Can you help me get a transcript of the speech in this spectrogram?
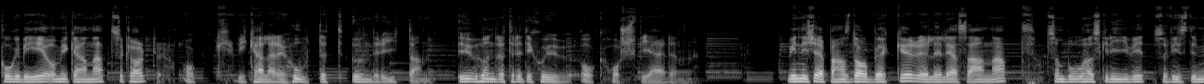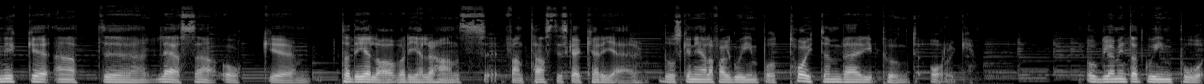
KGB och mycket annat såklart. Och vi kallar det Hotet under ytan, U137 och Horsfjärden. Vill ni köpa hans dagböcker eller läsa annat som Bo har skrivit så finns det mycket att eh, läsa och eh, ta del av vad det gäller hans fantastiska karriär. Då ska ni i alla fall gå in på teutenberg.org. Och glöm inte att gå in på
